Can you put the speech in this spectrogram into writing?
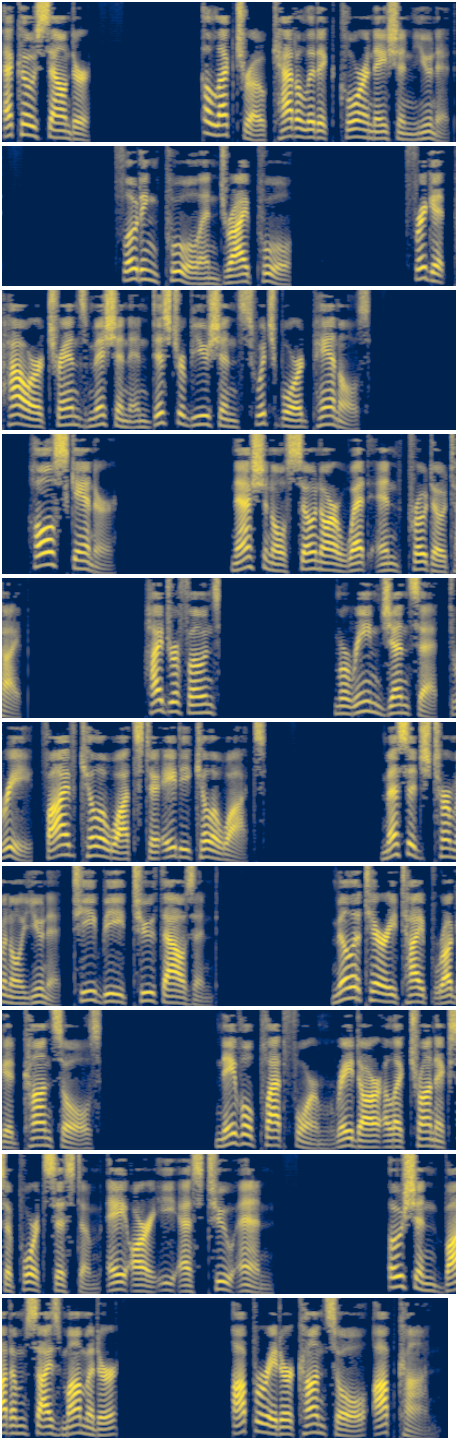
Echo sounder. Electro-catalytic chlorination unit. Floating pool and dry pool. Frigate power transmission and distribution switchboard panels. Hull scanner. National sonar wet end prototype. Hydrophones Marine genset 3, 5 kilowatts to 80 kilowatts. Message Terminal Unit TB2000 Military-type rugged consoles. Naval Platform Radar Electronic Support System ARES-2N Ocean Bottom Seismometer. Operator Console OPCON.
